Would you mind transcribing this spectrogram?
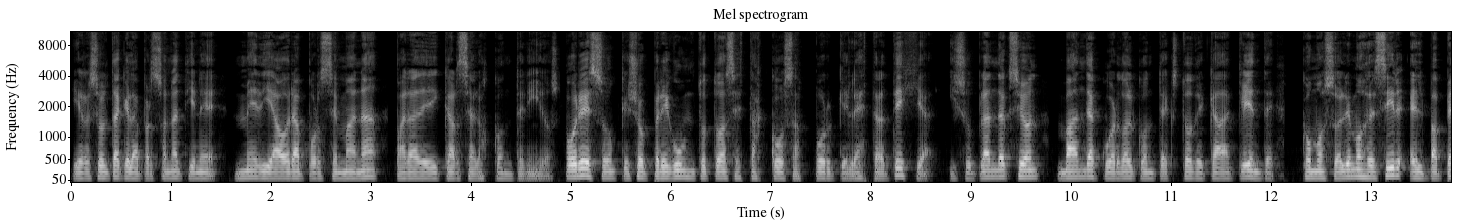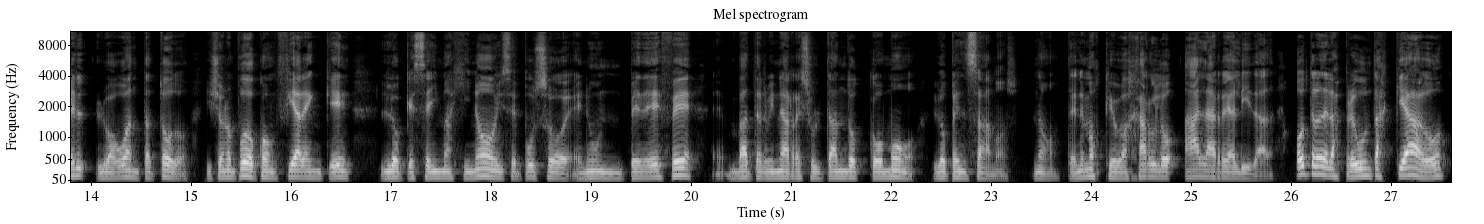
y resulta que la persona tiene media hora por semana para dedicarse a los contenidos. Por eso que yo pregunto todas estas cosas, porque la estrategia y su plan de acción van de acuerdo al contexto de cada cliente. Como solemos decir, el papel lo aguanta todo y yo no puedo confiar en que lo que se imaginó y se puso en un PDF eh, va a terminar resultando como lo pensamos. No, tenemos que bajarlo a la realidad. Otra de las preguntas que hago,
